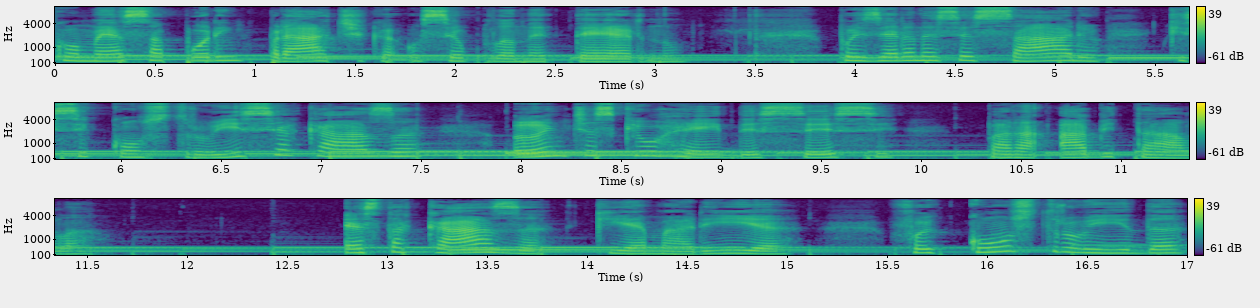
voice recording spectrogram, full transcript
começa a pôr em prática o seu plano eterno, pois era necessário que se construísse a casa antes que o rei descesse para habitá-la. Esta casa, que é Maria, foi construída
